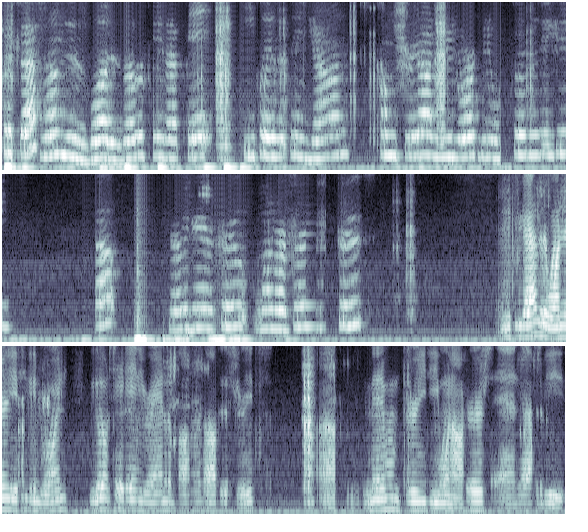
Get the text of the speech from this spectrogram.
success runs in his blood. His brother plays at Pitt. He plays at St. John. Comes straight out of New York, New York organization. Oh, another great recruit. One of our first recruits. And if you guys are wondering if you can join, we don't take any random offers off the streets. Uh, minimum three D1 offers, and you have to be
